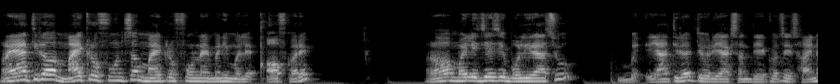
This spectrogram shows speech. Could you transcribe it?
र यहाँतिर माइक्रोफोन छ माइक्रोफोनलाई पनि मैले अफ गरेँ। र मैले जे जे बोलिरहेको छु यहाँतिर त्यो रियाक्सन दिएको चाहिँ छैन।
